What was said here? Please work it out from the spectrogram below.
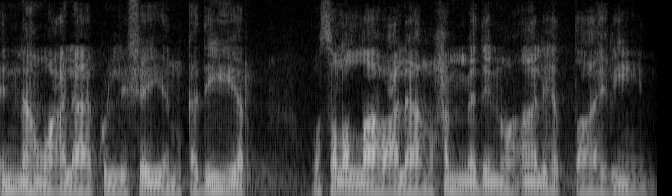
إنه على كل شيء قدير. وصلى الله على محمد وآله الطاهرين.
